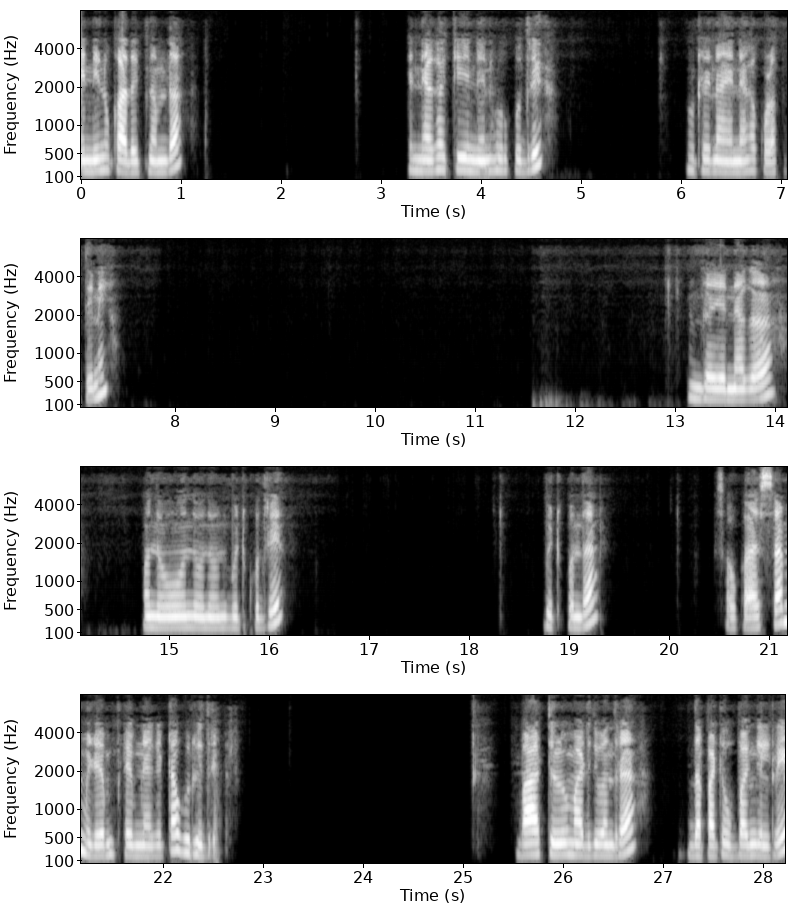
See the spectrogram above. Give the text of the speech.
ಎಣ್ಣೆನೂ ಕಾದೈತಿ ನಮ್ದು. ಎಣ್ಣೆಗೆ ಹಾಕಿ ಎಣ್ಣೆನ ಹುರ್ಕೋದ್ರಿ. ನೋಡ್ರಿ ನಾ ಎಣ್ಣೆ ಹಾಕೊಳಕತ್ತೀನಿ. ಹಿಂಗೆ ಎಣ್ಣೆಗ ಒಂದೊಂದು ಒಂದೊಂದು ಬಿಟ್ಕೊದ್ರಿ. ಬಿಟ್ಕೊಂಡ ಸೌಕಾಸ ಮೀಡಿಯಮ್ ಫ್ಲೇಮ್ನಾಗ ಇಟ್ಟ ಹುರಿದ್ರಿ. ಭಾಳ ತಿಳು ಮಾಡಿದ್ವಿ ಅಂದ್ರೆ ದಪಾಟಿ ಉಬ್ಬಂಗಿಲ್ರಿ.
